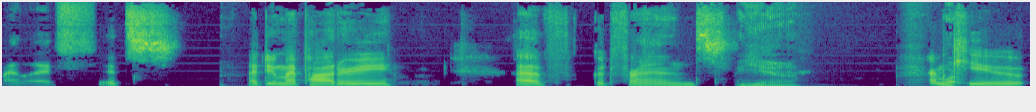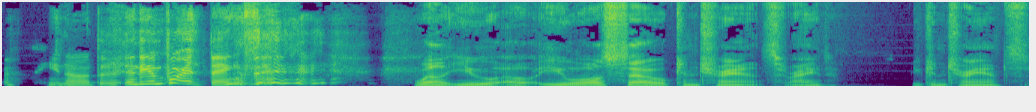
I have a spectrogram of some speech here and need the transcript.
my life. It's I do my pottery. I have good friends. yeah. I'm What- cute. You know the the important things. Well, you uh, you also can trance, right? You can trance.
